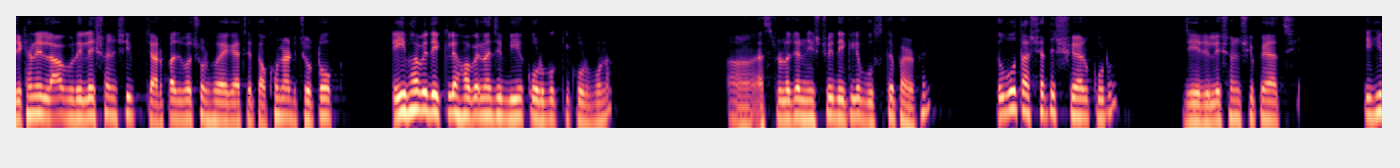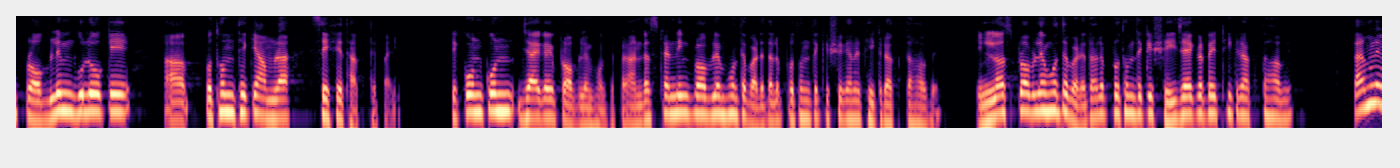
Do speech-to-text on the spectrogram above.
যেখানে লাভ রিলেশনশিপ চার পাঁচ বছর হয়ে গেছে, তখন আর জোটক এইভাবে দেখলে হবে না যে বিয়ে করব কি করব না। অ্যাস্ট্রোলজার নিশ্চয়ই দেখলে বুঝতে পারবেন। তবুও তার সাথে শেয়ার করুন যে রিলেশনশিপে আছে। এই প্রবলেমগুলোকে প্রথম থেকে আমরা সেফে থাকতে পারি। যে কোন কোন জায়গায় প্রবলেম হতে পারে। আন্ডারস্ট্যান্ডিং প্রবলেম হতে পারে, তাহলে প্রথম থেকে সেখানে ঠিক রাখতে হবে। ইনলস প্রবলেম হতে পারে, তাহলে প্রথম থেকে সেই জায়গাটাই ঠিক রাখতে হবে। তার মানে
